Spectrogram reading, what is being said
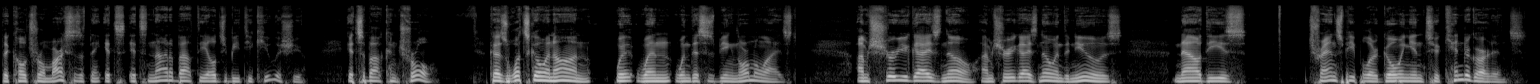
the cultural Marxism thing. It's it's not about the LGBTQ issue. It's about control. Because what's going on wh- when when this is being normalized? I'm sure you guys know. I'm sure you guys know in the news now these trans people are going into kindergartens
